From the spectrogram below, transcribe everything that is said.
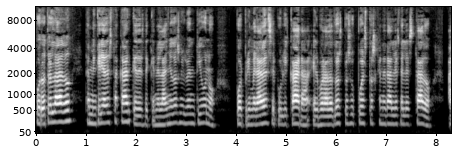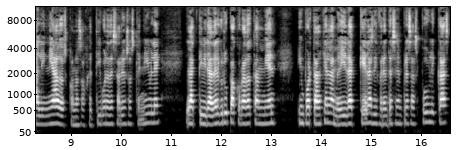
Por otro lado, también quería destacar que desde que en el año 2021 por primera vez se publicara el borrador de los presupuestos generales del Estado alineados con los objetivos de desarrollo sostenible, la actividad del grupo ha cobrado también importancia en la medida que las diferentes empresas públicas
